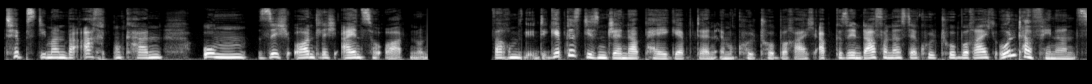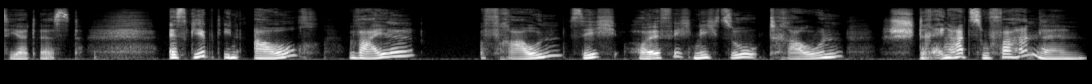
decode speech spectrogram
Tipps, die man beachten kann, um sich ordentlich einzuordnen. Warum gibt es diesen Gender Pay Gap denn im Kulturbereich, abgesehen davon, dass der Kulturbereich unterfinanziert ist? Es gibt ihn auch, weil Frauen sich häufig nicht so trauen, strenger zu verhandeln.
